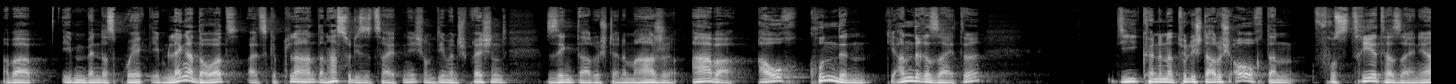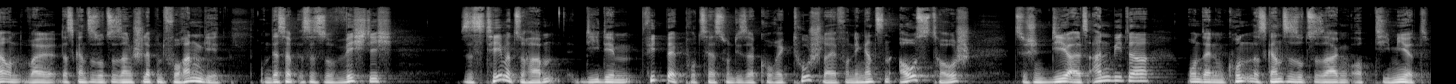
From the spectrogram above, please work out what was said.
Aber eben wenn das Projekt eben länger dauert als geplant, dann hast du diese Zeit nicht und dementsprechend sinkt dadurch deine Marge. Aber auch Kunden, die andere Seite, die können natürlich dadurch auch dann frustrierter sein, ja, und weil das Ganze sozusagen schleppend vorangeht. Und deshalb ist es so wichtig, Systeme zu haben, die dem Feedback-Prozess und dieser Korrekturschleife und den ganzen Austausch zwischen dir als Anbieter und deinem Kunden das Ganze sozusagen optimiert.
